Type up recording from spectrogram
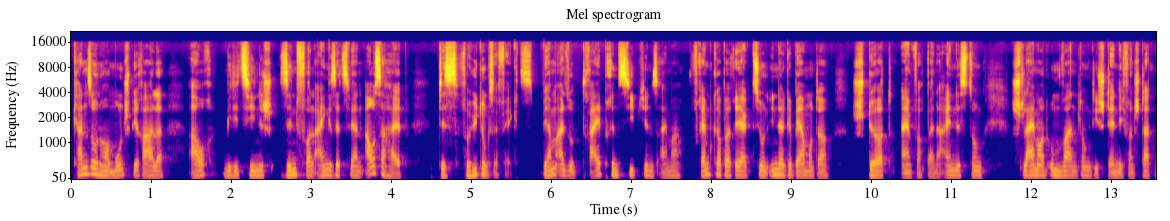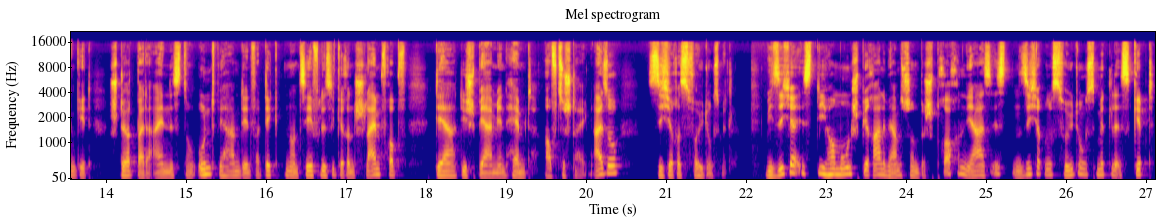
kann so eine Hormonspirale auch medizinisch sinnvoll eingesetzt werden, außerhalb des Verhütungseffekts. Wir haben also drei Prinzipien. Das ist einmal Fremdkörperreaktion in der Gebärmutter stört einfach bei der Einnistung, Schleimhautumwandlung, die ständig vonstatten geht, stört bei der Einnistung und wir haben den verdickten und zähflüssigeren Schleimpfropf, der die Spermien hemmt aufzusteigen. Also sicheres Verhütungsmittel. Wie sicher ist die Hormonspirale? Wir haben es schon besprochen. Ja, es ist ein sicheres Verhütungsmittel. Es gibt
